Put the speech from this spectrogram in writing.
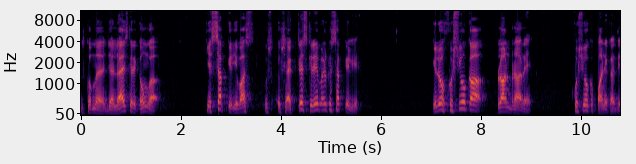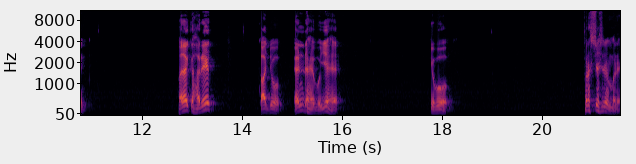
اس کو میں جنرلائز کر کے کہوں گا، یہ سب کے لیے بات اس اس ایکٹریس کے لیے، بلکہ سب کے لیے۔ کہ لوگ خوشیوں کا پلان بنا رہے ہیں، خوشیوں کو پانے کا دن۔ حالانکہ ہر ایک کا جو اینڈ ہے وہ یہ ہے کہ وہ فرسٹریشن میں مرے۔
